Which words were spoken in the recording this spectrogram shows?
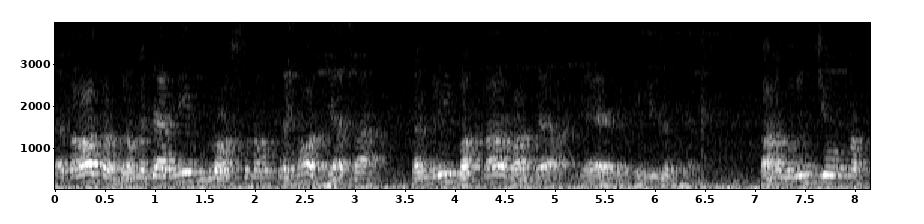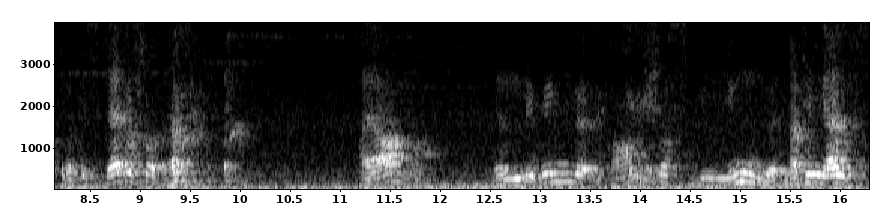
తర్వాత బ్రహ్మచారిని గృహస్థుని అనుకుంటున్నావు అధ్యాస. తండ్రి భర్త భార్య ఎవ్రీథింగ్ ఈజ్ అభ్యాసం. తన గురించి ఉన్న ప్రతి స్టేటస్ అభ్యాసం. I am a living conscious being nothing else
